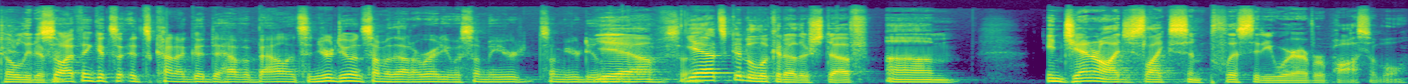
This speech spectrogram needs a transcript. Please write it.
Totally different. So. I think it's it's kind of good to have a balance, and you're doing some of that already with some of your some of your deals. Yeah, have, so. yeah, it's good to look at other stuff. Um, in general, I just like simplicity wherever possible,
